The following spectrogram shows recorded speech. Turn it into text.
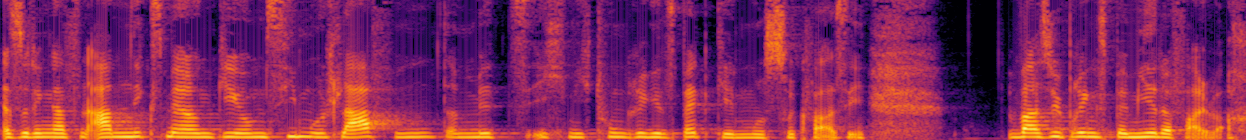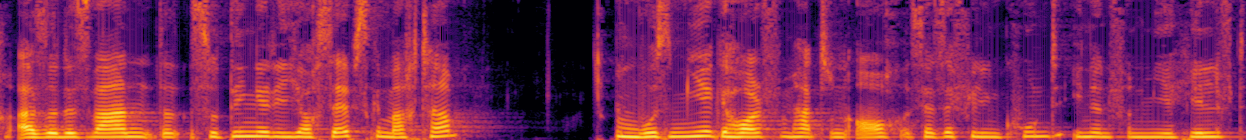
also den ganzen Abend nichts mehr und gehe um 7 Uhr schlafen, damit ich nicht hungrig ins Bett gehen muss, so quasi. Was übrigens bei mir der Fall war. Also das waren so Dinge, die ich auch selbst gemacht habe und wo es mir geholfen hat und auch sehr, sehr vielen KundInnen von mir hilft,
